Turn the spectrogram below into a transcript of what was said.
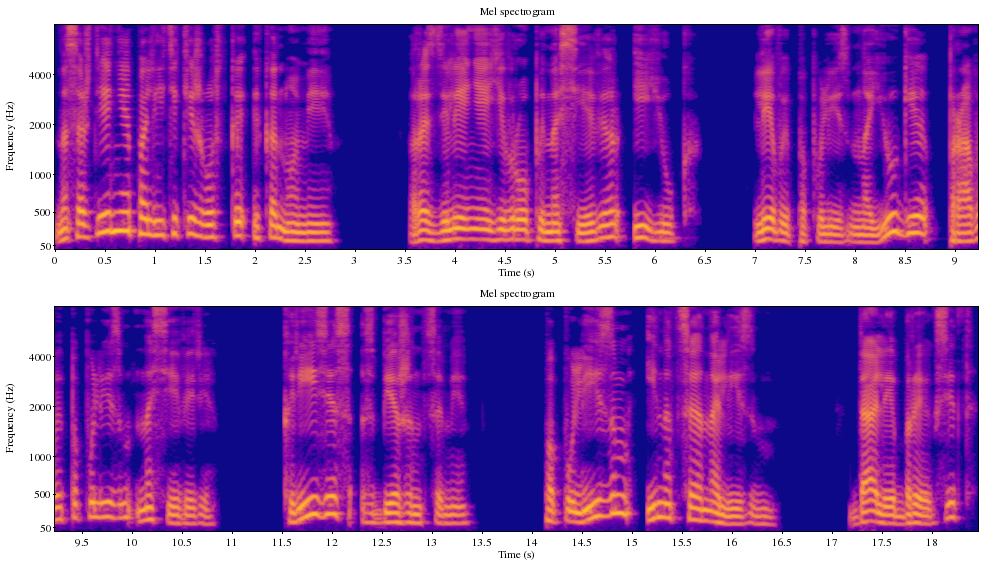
Насаждение политики жесткой экономии. Разделение Европы на север и юг. Левый популизм на юге, правый популизм на севере. Кризис с беженцами. Популизм и национализм. Далее Брекзит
